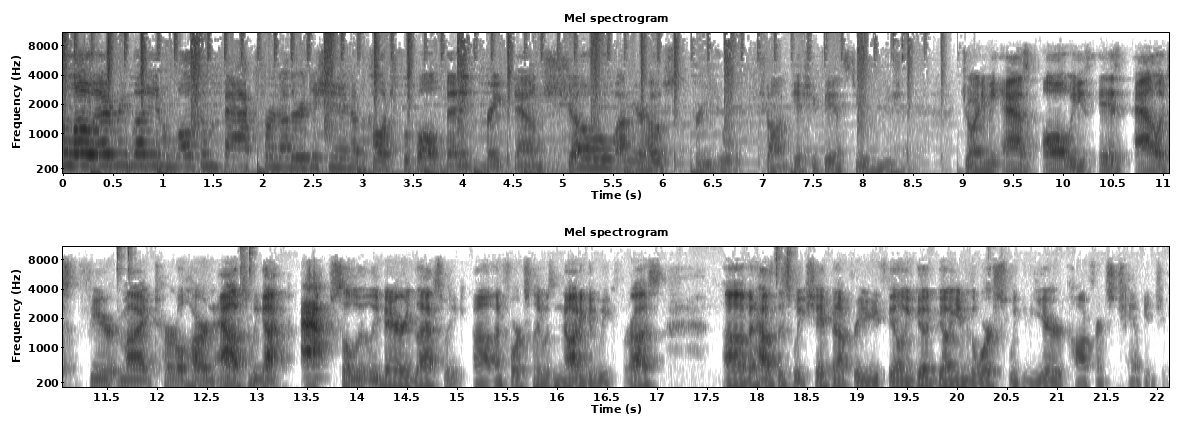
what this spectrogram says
Hello, everybody, and welcome back for another edition of the College Football Betting Breakdown Show. I'm your host, per usual, Sean PSU fans too, Newsham. Joining me, as always, is Alex Fear My Turtle Hardin. Alex, we got absolutely buried last week. Uh, unfortunately, it was not a good week for us. Uh, but how's this week shaping up for you? You feeling good going into the worst week of the year, conference championship?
